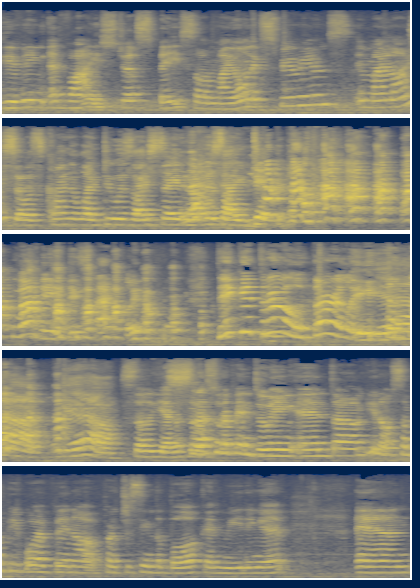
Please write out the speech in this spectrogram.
giving advice just based on my own experience in my life. So it's kind of like do as I say, not as I did. right, exactly. Think it through thoroughly. yeah, yeah. So yeah, that's, So- that's what I've been doing, and um, you know, some people have been uh, purchasing the book and reading it, and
